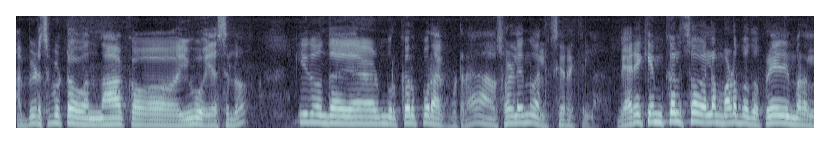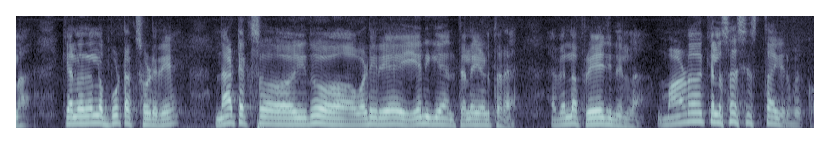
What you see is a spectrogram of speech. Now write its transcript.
ಆ ಬಿಡಿಸ್ಬಿಟ್ಟು ಒಂದು ನಾಲ್ಕು ಇವು ಹೆಸಲು ಇದೊಂದು ಎರಡು ಮೂರು ಕರ್ಪೂರ ಹಾಕ್ಬಿಟ್ರೆ ಆ ಸೊಳ್ಳೆನೂ ಅಲ್ಲಿಗೆ ಸೇರೋಕ್ಕಿಲ್ಲ. ಬೇರೆ ಕೆಮಿಕಲ್ಸು ಎಲ್ಲ ಮಾಡ್ಬೋದು ಪ್ರಯೋಜನ ಬರಲ್ಲ. ಕೆಲವರೆಲ್ಲ ಬೂಟಕ್ಸ್ ಹೊಡಿರಿ ನಾಟಕ್ಸ್ ಇದು ಹೊಡಿರಿ ಏನಿಗೆ ಅಂತೆಲ್ಲ ಹೇಳ್ತಾರೆ. ಅವೆಲ್ಲ ಪ್ರಯೋಜನ ಇಲ್ಲ. ಮಾಡೋ ಕೆಲಸ ಶಿಸ್ತಾಗಿರಬೇಕು.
